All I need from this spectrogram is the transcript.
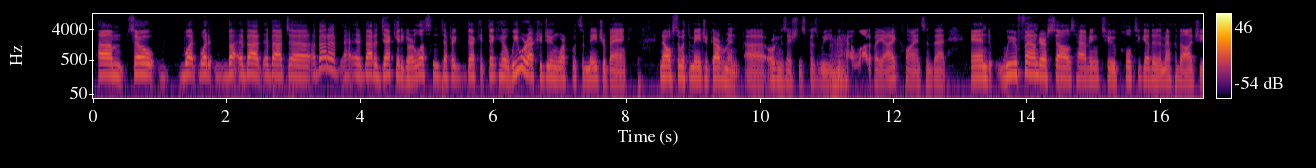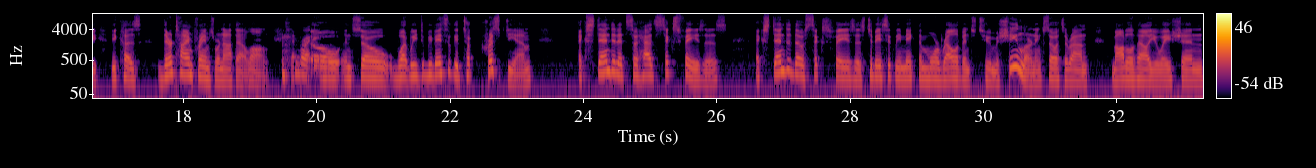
um, so what, what, but about, about, uh, about a, about a decade ago, or less than a decade, decade ago, we were actually doing work with some major bank and also with the major government uh, organizations because we, we Mhm. had a lot of AI clients in that, and we found ourselves having to pull together the methodology because their time frames were not that long. And Right. So and so what we did, we basically took Crisp DM, extended it so it had six phases, extended those six phases to basically make them more relevant to machine learning. So it's around model evaluation,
